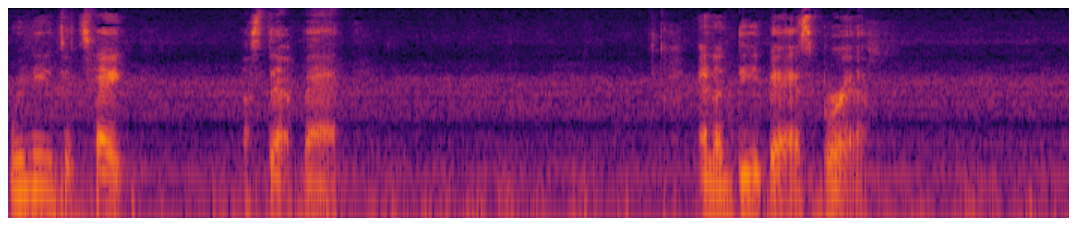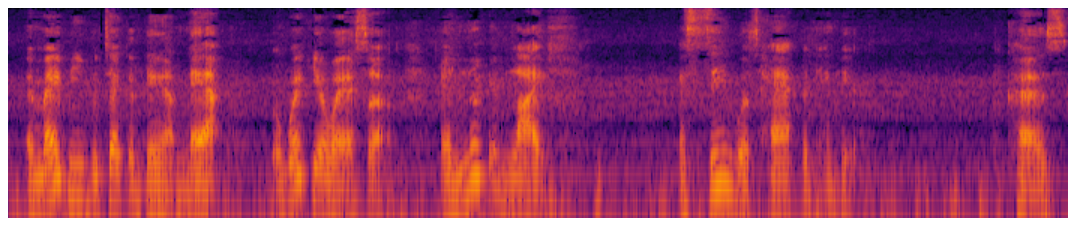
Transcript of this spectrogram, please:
We need to take a step back and a deep ass breath. And maybe you could take a damn nap, but wake your ass up and look at life and see what's happening here. Because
